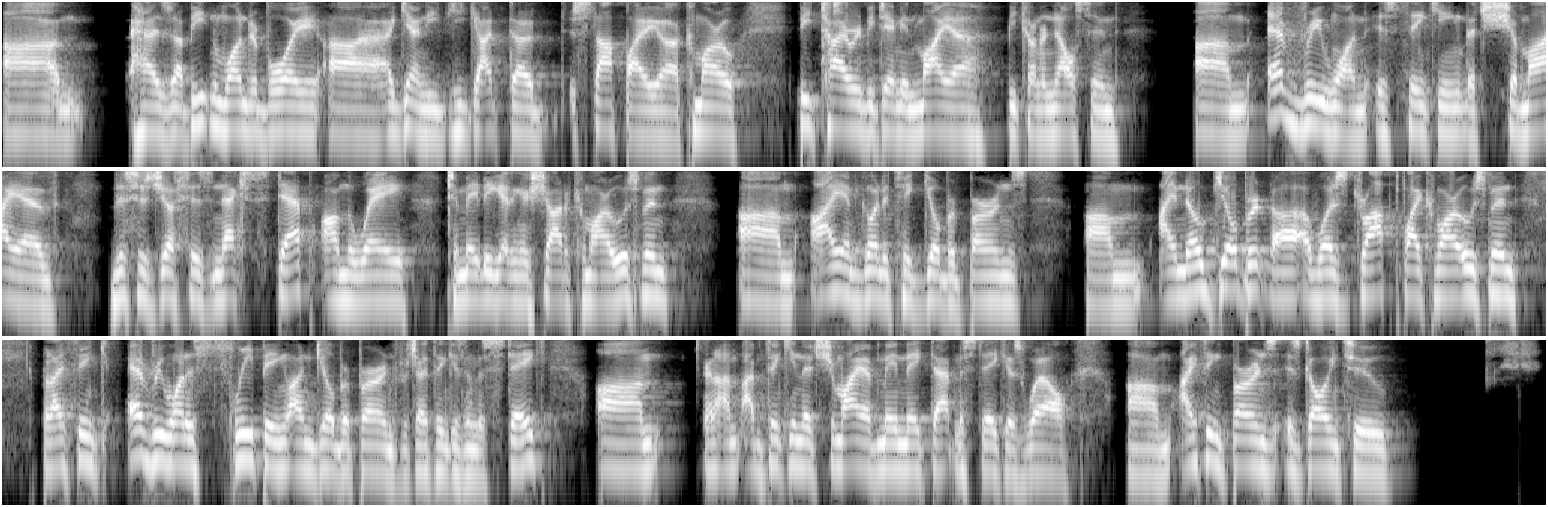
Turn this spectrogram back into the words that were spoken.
um, has uh, beaten Wonder Boy. Uh, again, he he got uh, stopped by uh, Kamaru, beat Tyron, beat Demian Maia, beat Gunnar Nelson. Um, everyone is thinking that Chimaev, this is just his next step on the way to maybe getting a shot at Kamaru Usman. Um, I am going to take Gilbert Burns. Um, I know Gilbert uh, was dropped by Kamaru Usman, but I think everyone is sleeping on Gilbert Burns, which I think is a mistake. Um, and I'm, I'm, thinking that Chimaev may make that mistake as well. Um, I think Burns is going to.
